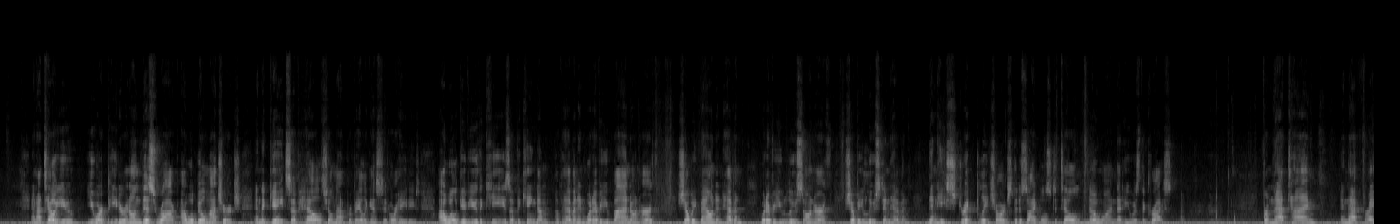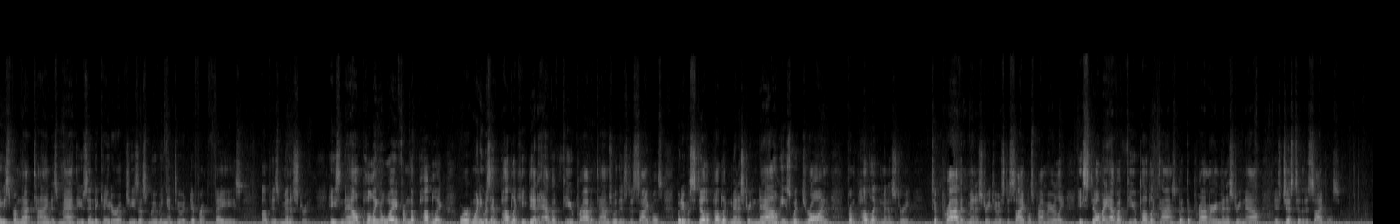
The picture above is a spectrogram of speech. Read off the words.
And I tell you, you are Peter, and on this rock I will build my church, and the gates of hell shall not prevail against it, or Hades. I will give you the keys of the kingdom of heaven, and whatever you bind on earth shall be bound in heaven, whatever you loose on earth shall be loosed in heaven. Then he strictly charged the disciples to tell no one that he was the Christ. From that time, and that phrase from that time is Matthew's indicator of Jesus moving into a different phase of his ministry. He's now pulling away from the public, where when he was in public, he did have a few private times with his disciples, but it was still a public ministry. Now he's withdrawing from public ministry to private ministry to his disciples primarily. He still may have a few public times, but the primary ministry now is just to the disciples.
